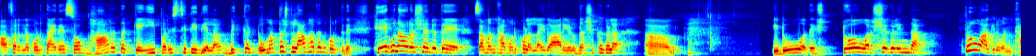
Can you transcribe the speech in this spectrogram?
ಆಫರನ್ನು ಕೊಡ್ತಾ ಇದೆ. ಸೊ, ಭಾರತಕ್ಕೆ ಈ ಪರಿಸ್ಥಿತಿ ಇದೆಯಲ್ಲ? ಬಿಕ್ಕಟ್ಟು, ಮತ್ತಷ್ಟು ಲಾಭ ತಂದು ಕೊಡ್ತಿದೆ. ಹೇಗೂ ನಾವು ರಷ್ಯಾ ಜೊತೆ ಸಂಬಂಧ ಮುರ್ಕೊಳ್ಳಲ್ಲ? ಇದು ಆರು ಏಳು ದಶಕಗಳ ಇದು ಅದೆಷ್ಟೋ ವರ್ಷಗಳಿಂದ ಪ್ರೂವ್ ಆಗಿರುವಂಥ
